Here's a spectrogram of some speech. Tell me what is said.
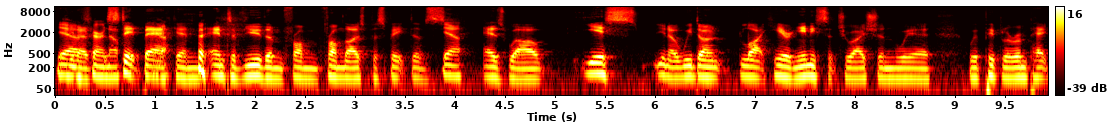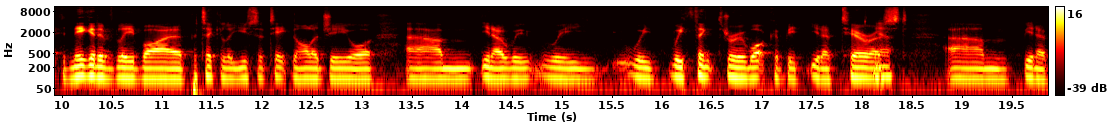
Yeah, you know, step back Yeah. and, and to view them from from those perspectives Yeah. as well. Yes, you know we don't like hearing any situation where where people are impacted negatively by a particular use of technology, or um, you know we we we we think through what could be you know terrorist. Um, you know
